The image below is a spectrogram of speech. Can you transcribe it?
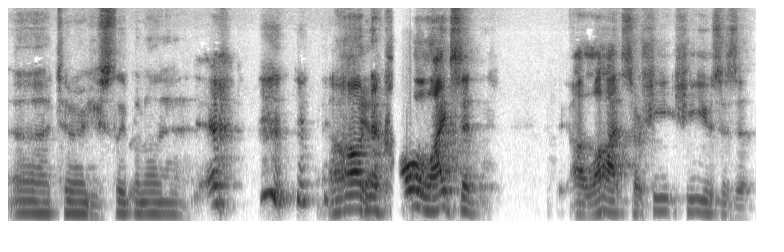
Uh, Tara, are you sleeping on that? oh, yeah. Nicole likes it a lot, so she she uses it.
